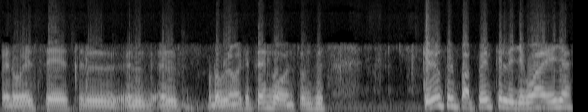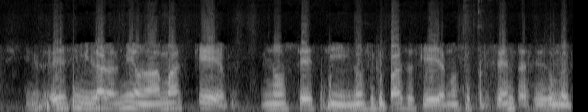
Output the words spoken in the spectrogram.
pero ese es el, el, el problema que tengo. Entonces, creo que el papel que le llegó a ella es similar al mío, nada más que no sé si, no sé qué pasa si ella no se presenta, si eso me Eh,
